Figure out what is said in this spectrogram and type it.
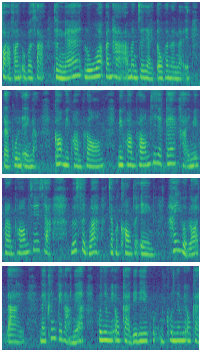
ฝ่าฟันอุปสรรค ถึงแม้รู้ว่าปัญหามันจะใหญ่โตขนาดไหน แต่คุณเองอะก็มีความพร้อม มีความพร้อมที่จะแก้ไข มีความพร้อมที่จะรู้สึกว่าจะประคองตัวเองให้อยู่รอดได้ ในครึ่งปีหลังเนี้ยคุณยังมีโอกาสดีๆ คุณคุณยังมีโอกาส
